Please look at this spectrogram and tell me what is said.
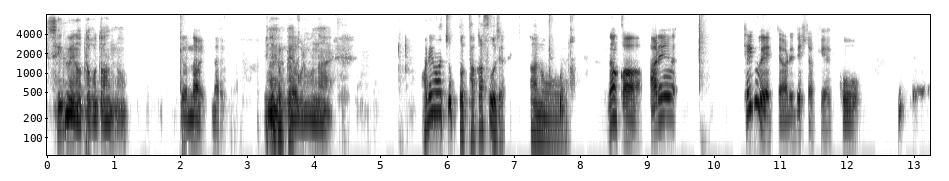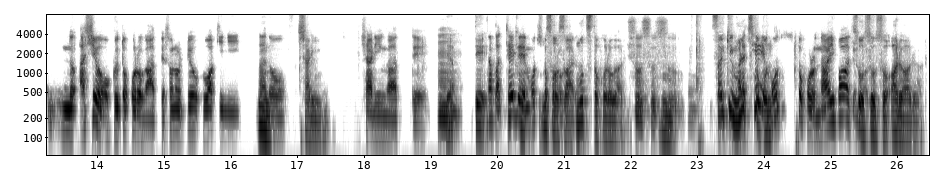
セグウェイ乗ったことあんの？いや、ない、ない。いないいのか。俺もない。あれはちょっと高そうじゃない？あの、なんか、あれ、テグウェイってあれでしたっけ？こう、の足を置くところがあって、その両脇に、うんあの、車輪。車輪があって、で、なんか手で持つところがある。そうそう、持つところがある。そうそうそう。最近あれ、持つとこ手持つところないバージョン。そうそううそう、あるあるある。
